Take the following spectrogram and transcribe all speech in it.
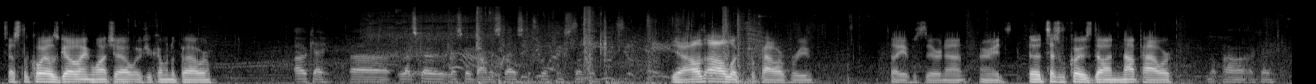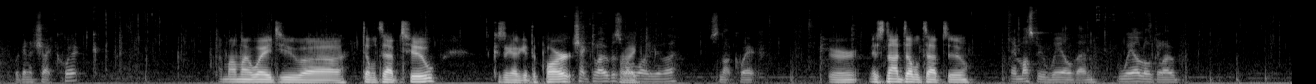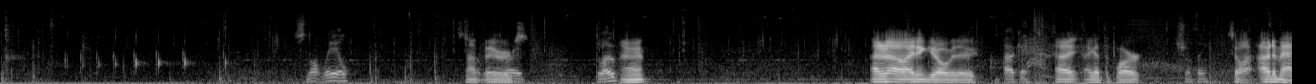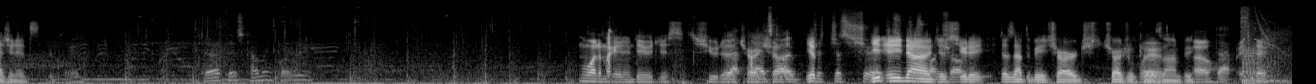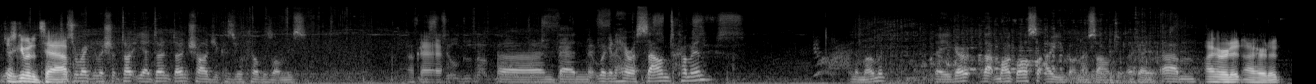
Tesla coil's going. Watch out if you're coming to power. Okay, uh, let's go. Let's go down the stairs to Twickenham Station. Yeah, I'll, I'll look for power for you. Tell you if it's there or not. All right, the Tesla coil is done. Not power. Not power. Okay, we're gonna check quick. I'm on my way to uh, double tap two because I gotta get the part. Check globe as well Right. while you're there. It's not quick. Sure. It's not double tap two. It must be wheel then. Wheel or globe. It's not wheel. It's not gotta bears. Globe. All right. I don't know. I didn't get over there. Okay, I I got the part, sure thing. so I, I'd imagine it's. Death is coming for you. What am I gonna do? Just shoot a yeah, charge shot? go. Yep. Just, just shoot. You, it. Just, you- no, one just shoot it. It doesn't have to be a charge. Charge will kill Where? a zombie. Oh, That- right there. Just give it a tap. Just a regular shot. Don't, yeah, don't don't charge it because you'll kill the zombies. Okay. Still do not know Uh, and then we're gonna hear a sound come in in a moment. There you go. That Margwa. So- oh, you've got no sound. Okay. Um. I heard it. I heard it.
